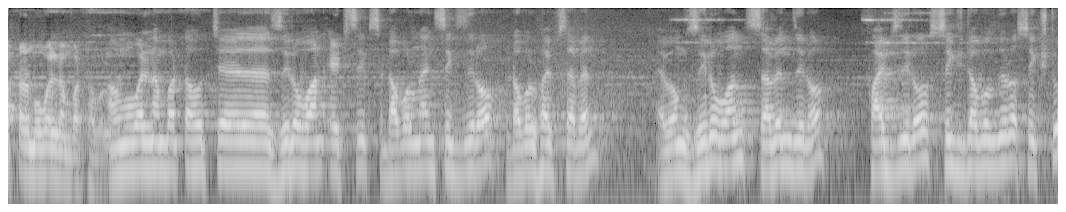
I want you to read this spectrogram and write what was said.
আপনার মোবাইল নাম্বারটা বলুন। আমার মোবাইল নাম্বারটা হচ্ছে zero one eight six double nine six zero double five seven এবং zero one seven zero five zero six double zero six two.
